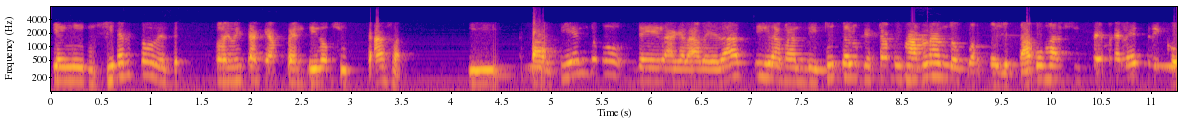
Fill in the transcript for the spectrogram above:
bien incierto desde de vista que han perdido sus casas y partiendo de la gravedad y la magnitud de lo que estamos hablando, cuando llegamos al sistema eléctrico,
